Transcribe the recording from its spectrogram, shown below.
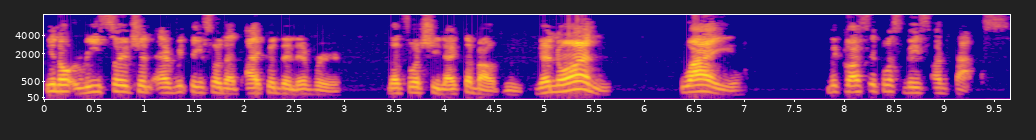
you know, research and everything so that I could deliver. That's what she liked about me. Ganon. Why? Because it was based on facts.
